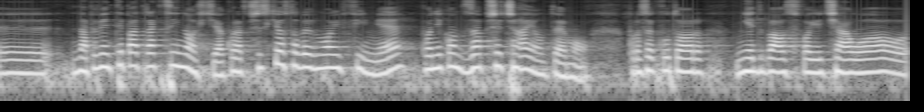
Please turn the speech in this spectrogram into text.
y, na pewien typ atrakcyjności. Akurat wszystkie osoby w moim filmie poniekąd zaprzeczają temu. Prosekutor nie dba o swoje ciało,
